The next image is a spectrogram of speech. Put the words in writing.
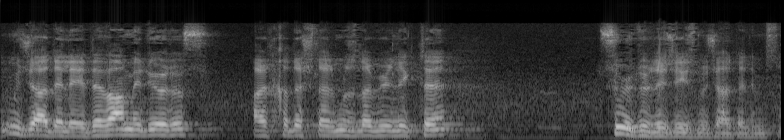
mücadeleye devam ediyoruz. Arkadaşlarımızla birlikte sürdüreceğiz mücadelemizi.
